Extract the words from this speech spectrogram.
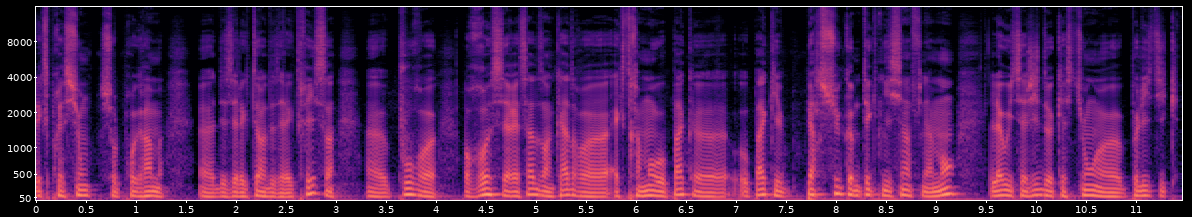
l'expression sur le programme euh, des électeurs et des électrices, euh, pour euh, resserrer ça dans un cadre extrêmement opaque, opaque et perçu comme technicien finalement, là où il s'agit de questions politiques.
